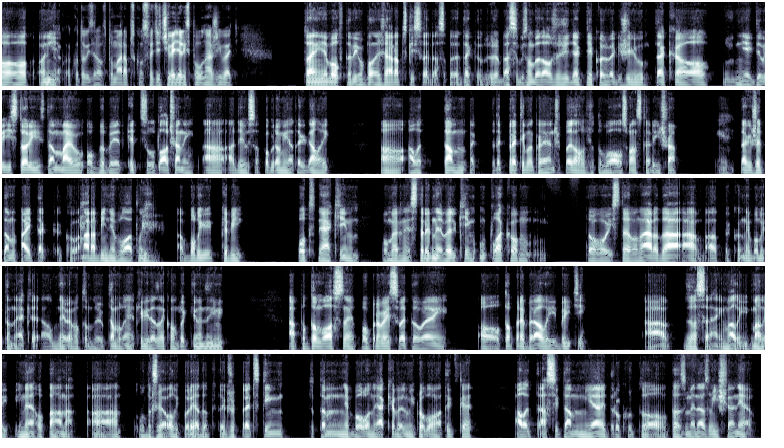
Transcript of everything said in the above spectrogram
oni... ako, ako to vyzeralo v tom arabskom svete? Či vedeli spolu nažívať? To ani nebol vtedy úplne že arabský svet. Tak, že asi by som povedal, že Židia kdekoľvek žijú, tak uh, niekde v histórii tam majú obdobie, keď sú utlačaní a, a dejú sa pogromy a tak ďalej. Uh, ale tam, tak, tak predtým, ako čo povedal, že to bola Osmanská ríša, mm. takže tam aj tak ako Arabi nevládli a boli keby pod nejakým pomerne stredne veľkým útlakom toho istého národa a, a ako neboli tam nejaké, ale neviem o tom, že tam boli nejaké výrazné konflikty medzi nimi a potom vlastne po prvej svetovej o, to prebrali Briti. A zase mali, mali iného pána a udržiavali poriadok, takže predtým to tam nebolo nejaké veľmi problematické, ale asi tam je aj trochu to, tá zmena zmýšľania,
